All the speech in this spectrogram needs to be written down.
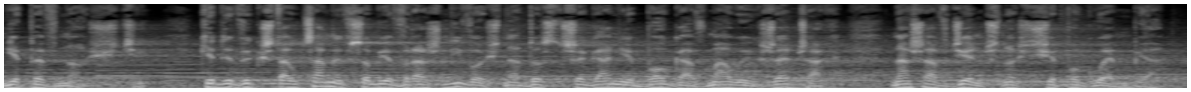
niepewności. Kiedy wykształcamy w sobie wrażliwość na dostrzeganie Boga w małych rzeczach, nasza wdzięczność się pogłębia.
